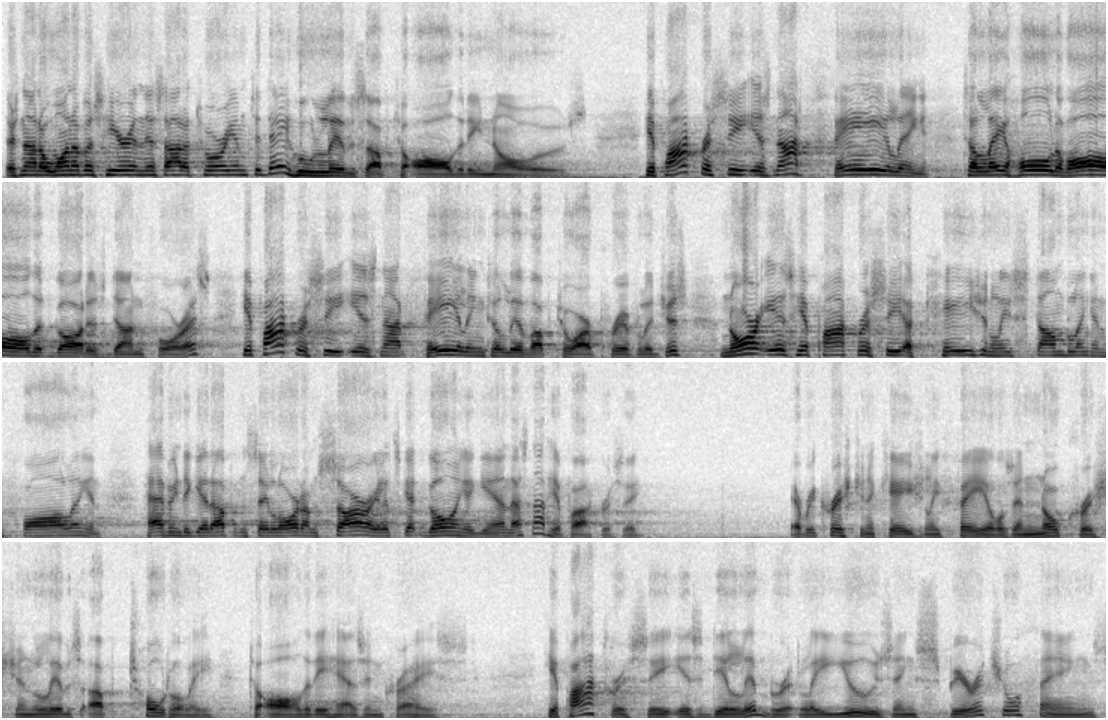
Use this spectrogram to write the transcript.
There's not a one of us here in this auditorium today who lives up to all that he knows. Hypocrisy is not failing to lay hold of all that God has done for us. Hypocrisy is not failing to live up to our privileges, nor is hypocrisy occasionally stumbling and falling and having to get up and say, Lord, I'm sorry, let's get going again. That's not hypocrisy. Every Christian occasionally fails, and no Christian lives up totally to all that he has in Christ. Hypocrisy is deliberately using spiritual things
